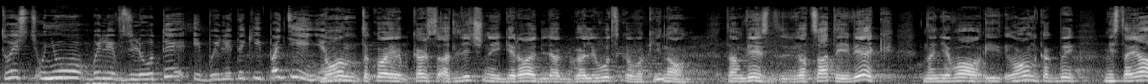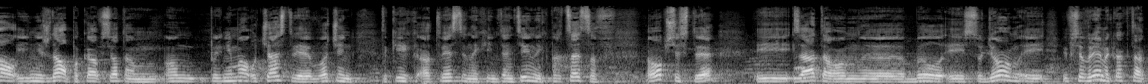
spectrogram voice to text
То есть у него были взлеты и были такие падения. Но он такой, кажется, отличный герой для голливудского кино. Там весь 20 век на него, и он как бы не стоял и не ждал, пока все там, он принимал участие в очень таких ответственных, интенсивных процессах в обществе, и за это он э, был и суден, и, и все время как-то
